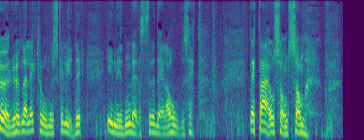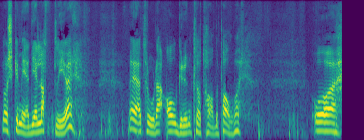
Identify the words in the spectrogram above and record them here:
hører hun elektroniske lyder inni den venstre delen av hodet sitt. Dette er jo sånn som norske medier latterliggjør. Men jeg tror det er all grunn til å ta det på alvor. Og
